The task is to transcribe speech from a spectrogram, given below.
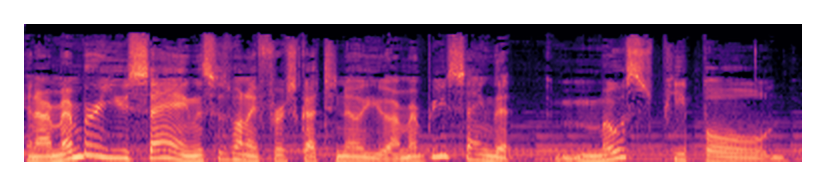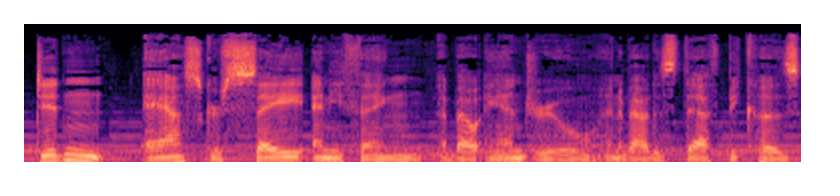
And I remember you saying, this was when I first got to know you. I remember you saying that most people didn't ask or say anything about Andrew and about his death because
